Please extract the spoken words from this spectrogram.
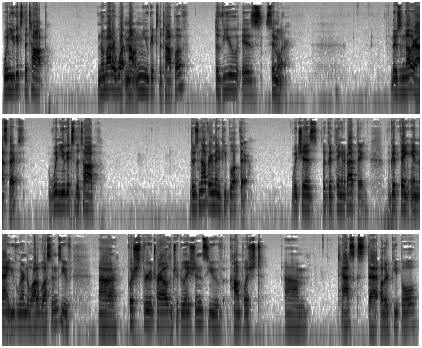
when you get to the top, no matter what mountain you get to the top of, the view is similar. There's another aspect. When you get to the top, there's not very many people up there, which is a good thing and a bad thing. A good thing in that you've learned a lot of lessons, you've uh, pushed through trials and tribulations, you've accomplished um, tasks that other people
